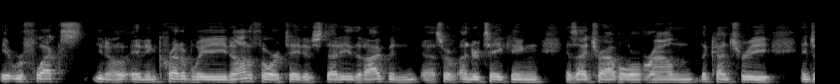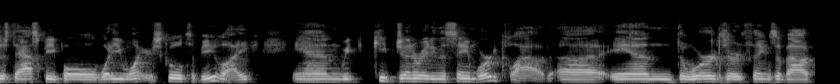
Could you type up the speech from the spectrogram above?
it reflects, you know, an incredibly non-authoritative study that I've been uh, sort of undertaking as I travel around the country and just ask people, "What do you want your school to be like?" And we keep generating the same word cloud, uh, and the words are things about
